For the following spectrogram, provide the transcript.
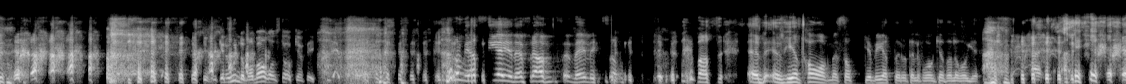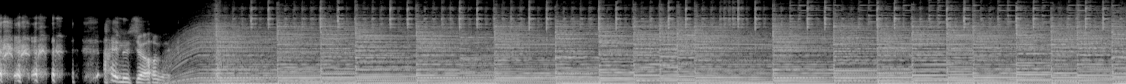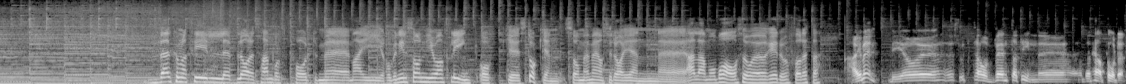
Vilken underbar morgon Stocken fick. Jag ser ju det framför mig liksom. Fast ett, ett helt hav med sockerbetor och telefonkataloger. Nej, nu kör vi. Välkomna till Bladets handbollspodd med mig Robin Nilsson, Johan Flink och eh, Stocken som är med oss idag igen. Eh, alla mår bra och så är redo för detta? Jajamän, vi har eh, suttit här och väntat in eh, den här podden.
